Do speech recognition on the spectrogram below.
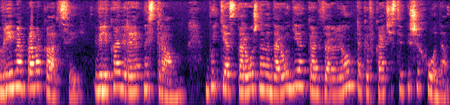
Время провокаций. Велика вероятность травм. Будьте осторожны на дороге, как за рулем, так и в качестве пешехода.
